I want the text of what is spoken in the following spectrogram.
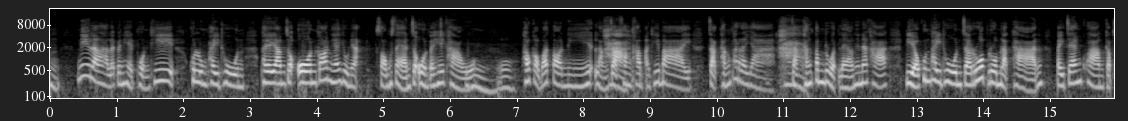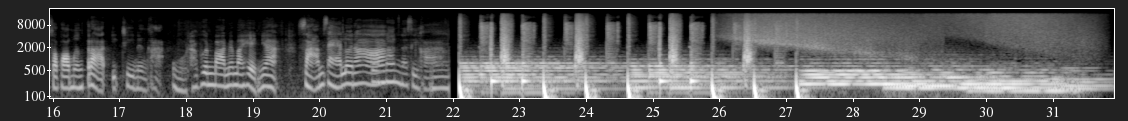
นี่แหละค่ะและเป็นเหตุผลที่คุณลุงไพฑูรย์พยายามจะโอนก้อนเนี้ยอยู่เนี่ยสองแสนจะโอนไปให้เขาโอ้โหเท่ากับว่าตอนนี้หลังจากค่ะฟังคำอธิบายจากทั้งภรรยาค่ะจากทั้งตำรวจแล้วเนี่ยนะคะ เดี๋ยวคุณไพฑูรย์จะรวบรวมหลักฐานไปแจ้งความกับสพเมืองตราดอีกทีหนึ่งค่ะ โอ้ถ้าเพื่อนบ้านไม่มาเห็นเนี่ยสามแสนเลยนะคะ ก็นั่นนะสิคะอืม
